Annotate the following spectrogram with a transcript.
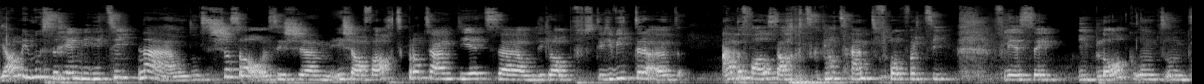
ja, man muss sich irgendwie die Zeit nehmen. Und, und es ist schon so. Es ist, ähm, ich arbeite 80 Prozent jetzt äh, und ich glaube, die weiteren, äh, ebenfalls 80 Prozent von der Zeit fließen in den Blog. Und, und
